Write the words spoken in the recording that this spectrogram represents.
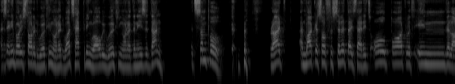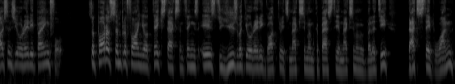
Has anybody started working on it? What's happening while we're working on it? And is it done? It's simple, right? And Microsoft facilitates that. It's all part within the license you're already paying for. So part of simplifying your tech stacks and things is to use what you already got to its maximum capacity and maximum ability. That's step one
